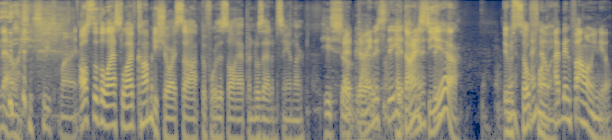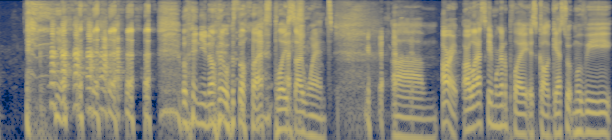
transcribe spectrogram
no, he's, he's fine. Also, the last live comedy show I saw before this all happened was Adam Sandler He's so At good. Dynasty, at Dynasty. Yeah, it was so I funny. know. I've been following you. well, then you know that was the last place I went. Um, all right, our last game we're gonna play is called Guess What Movie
